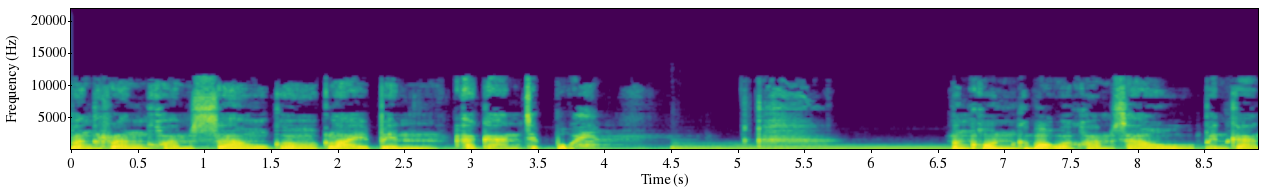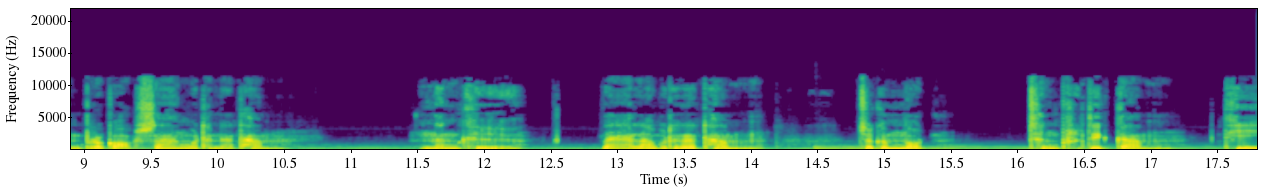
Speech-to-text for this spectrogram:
บางครั้งความเศร้าก็กลายเป็นอาการเจ็บป่วย บางคนก็บอกว่าความเศร้าเป็นการประกอบสร้างวัฒนธรรม นั่นคือ แต่ละวัฒนธรรมจะกำหนดถึงพฤติกรรมที่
